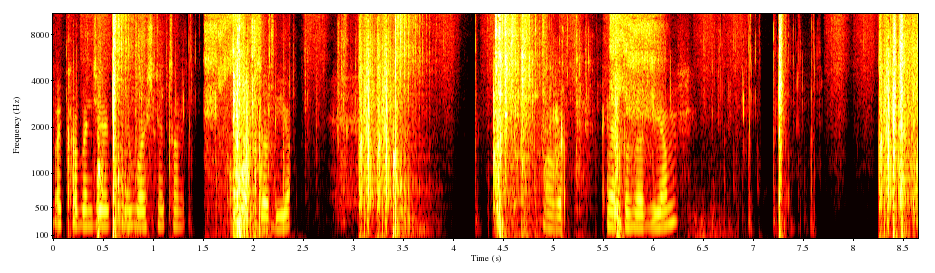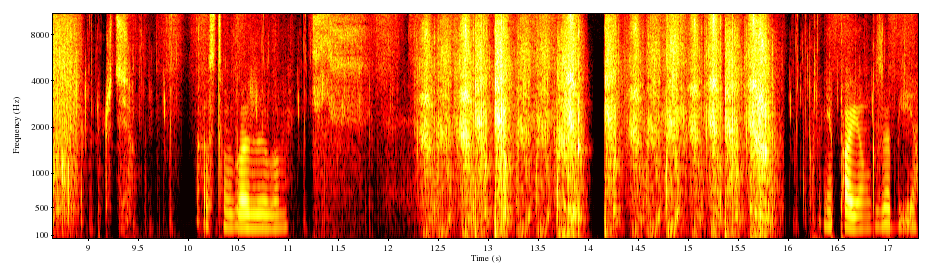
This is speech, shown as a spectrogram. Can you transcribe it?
Beka będzie jak mnie właśnie ten chłop zabija. Dobra, ja go zabijam. A z. Nie pająk zabija.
